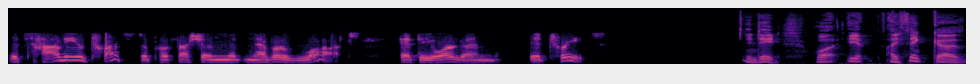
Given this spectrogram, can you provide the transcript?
It's how do you trust a profession that never looks at the organ it treats? Indeed. Well, it, I think uh,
